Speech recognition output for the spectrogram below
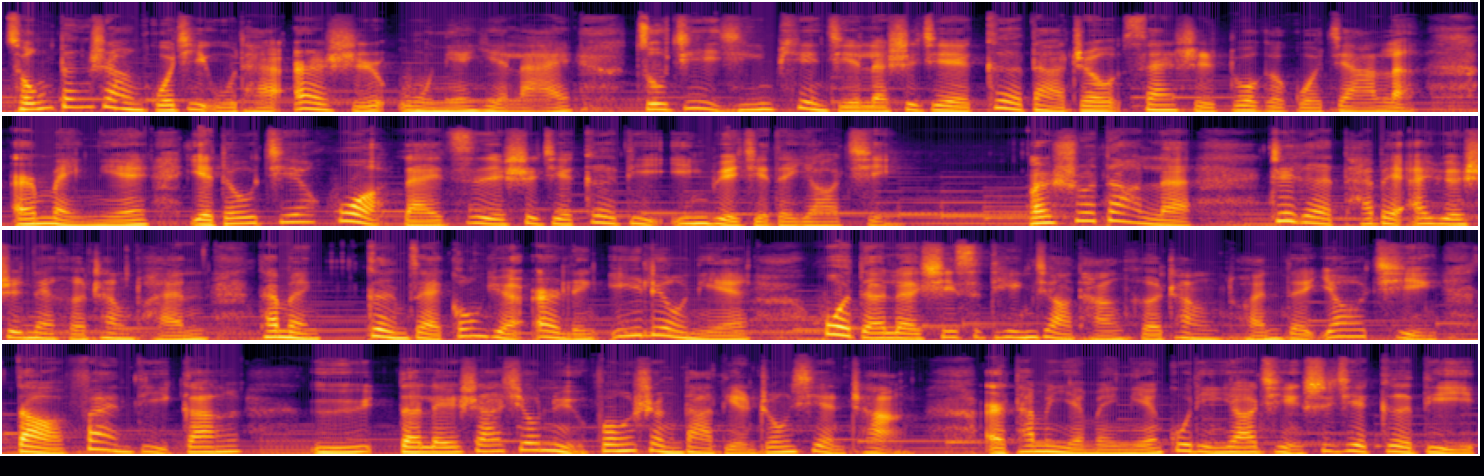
从登上国际舞台二十五年以来，足迹已经遍及了世界各大洲三十多个国家了，而每年也都接获来自世界各地音乐节的邀请。而说到了这个台北爱乐室内合唱团，他们更在公元二零一六年获得了西斯汀教堂合唱团的邀请，到梵蒂冈。于德雷莎修女丰盛大典中献唱，而他们也每年固定邀请世界各地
